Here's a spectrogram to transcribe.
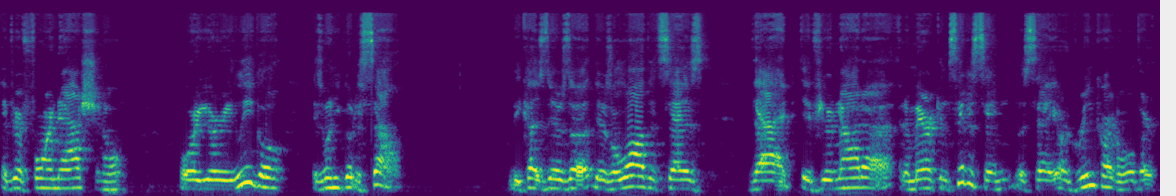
if you're foreign national or you're illegal is when you go to sell, because there's a there's a law that says that if you're not a, an American citizen, let's say, or a green card holder,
